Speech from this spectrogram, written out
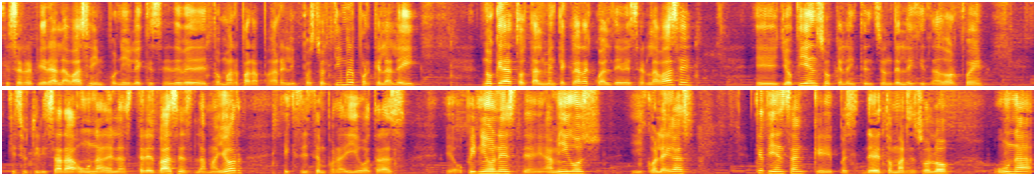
que se refiere a la base imponible que se debe de tomar para pagar el impuesto del timbre, porque la ley no queda totalmente clara cuál debe ser la base. Eh, yo pienso que la intención del legislador fue que se utilizara una de las tres bases, la mayor. Existen por ahí otras eh, opiniones de amigos y colegas que piensan que pues, debe tomarse solo una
